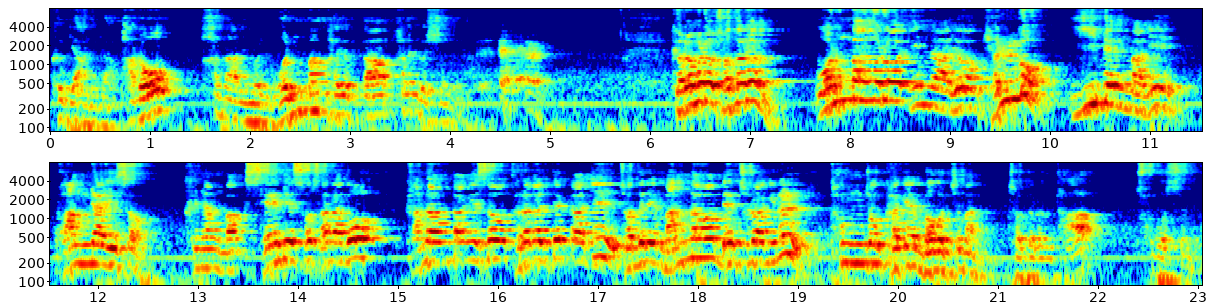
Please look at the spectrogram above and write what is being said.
그게 아니라 바로 하나님을 원망하였다 하는 것입니다. 그러므로 저들은 원망으로 인하여 결국 200만이 광야에서 그냥 막 샘에 솟아나고 가나안 땅에서 들어갈 때까지 저들이 만나와 매출하기를 풍족하게 먹었지만 저들은 다 죽었습니다.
